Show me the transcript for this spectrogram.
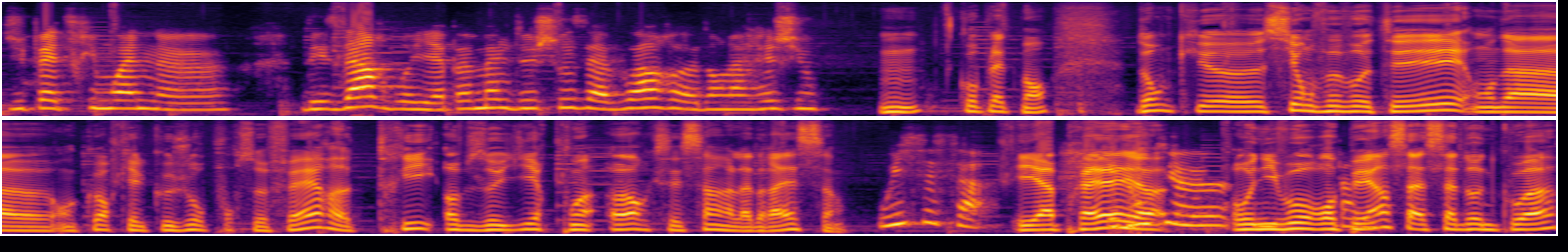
du patrimoine des arbres, il y a pas mal de choses à voir dans la région. Mmh, complètement. Donc, euh, si on veut voter, on a euh, encore quelques jours pour se faire. Treeoftheyear.org, c'est ça hein, l'adresse? Oui, c'est ça. Et après, euh, au niveau européen, ça, ça donne quoi?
